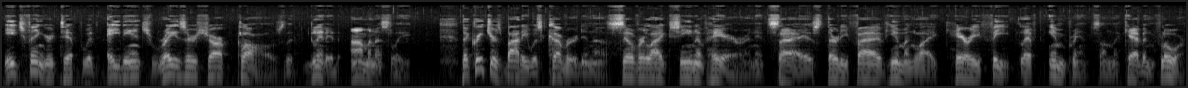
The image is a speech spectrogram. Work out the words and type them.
each finger tipped with eight-inch razor-sharp claws that glinted ominously the creature's body was covered in a silver-like sheen of hair, and its size, thirty-five human-like, hairy feet left imprints on the cabin floor.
